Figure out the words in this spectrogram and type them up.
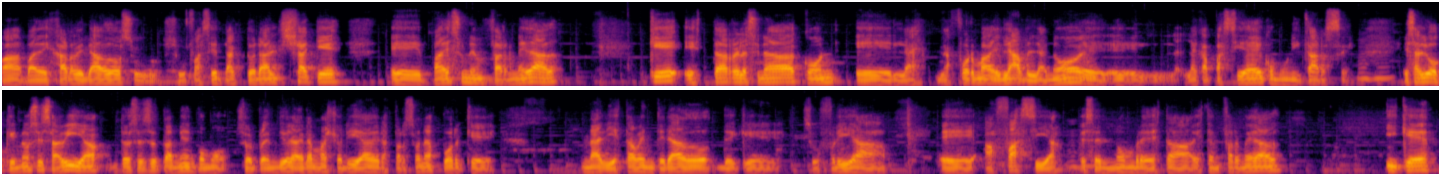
va, va a dejar de lado su, su faceta actoral, ya que padece una enfermedad que está relacionada con eh, la, la forma del habla, ¿no? El- el- la- capacidad de comunicarse. Es algo que no se sabía, entonces eso también como sorprendió a la gran mayoría de las personas porque nadie estaba enterado de que sufría eh, afasia, es el nombre de esta, de esta enfermedad, y que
